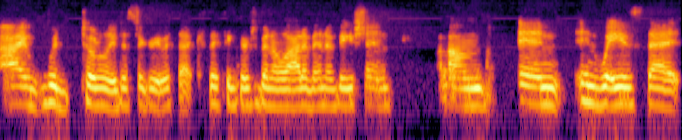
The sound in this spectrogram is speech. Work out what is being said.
I would totally disagree with that because I think there's been a lot of innovation um, in in ways that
